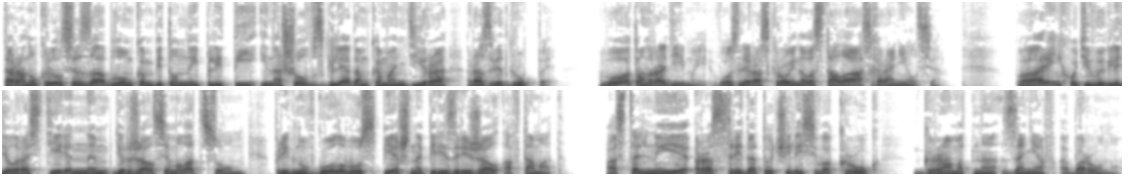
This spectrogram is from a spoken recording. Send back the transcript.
Таран укрылся за обломком бетонной плиты и нашел взглядом командира разведгруппы. Вот он, родимый, возле раскроенного стола схоронился. Парень, хоть и выглядел растерянным, держался молодцом. Пригнув голову, спешно перезаряжал автомат. Остальные рассредоточились вокруг, грамотно заняв оборону.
